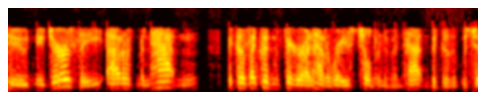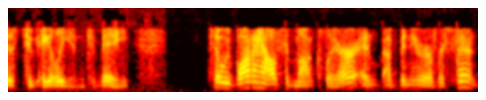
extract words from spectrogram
to New Jersey out of Manhattan because I couldn't figure out how to raise children in Manhattan because it was just too alien to me. So we bought a house in Montclair, and I've been here ever since.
